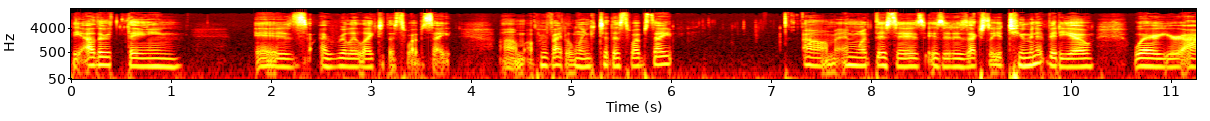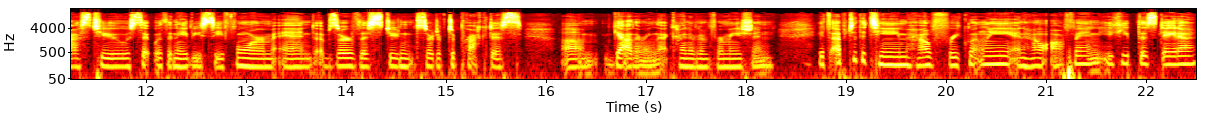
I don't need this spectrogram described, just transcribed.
The other thing is I really liked this website. Um, I'll provide a link to this website. Um, and what this is, is it is actually a two minute video where you're asked to sit with an ABC form and observe the student sort of to practice um, gathering that kind of information. It's up to the team how frequently and how often you keep this data.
